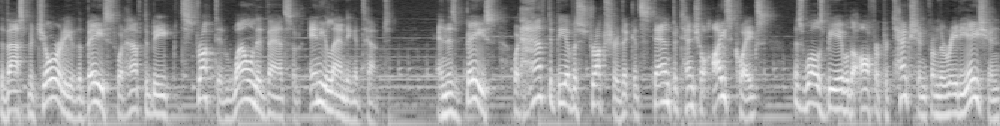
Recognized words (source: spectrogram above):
the vast majority of the base would have to be constructed well in advance of any landing attempt. And this base would have to be of a structure that could stand potential ice quakes as well as be able to offer protection from the radiation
